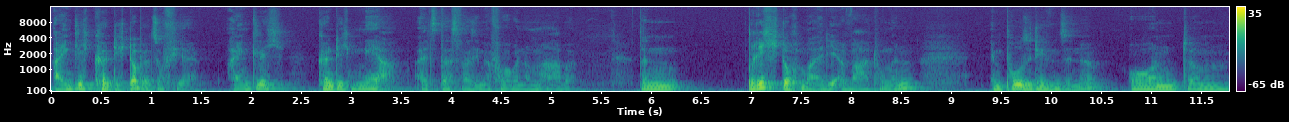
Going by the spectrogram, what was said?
eigentlich könnte ich doppelt so viel. Eigentlich könnte ich mehr als das, was ich mir vorgenommen habe. Dann brich doch mal die Erwartungen im positiven Sinne und, ähm,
